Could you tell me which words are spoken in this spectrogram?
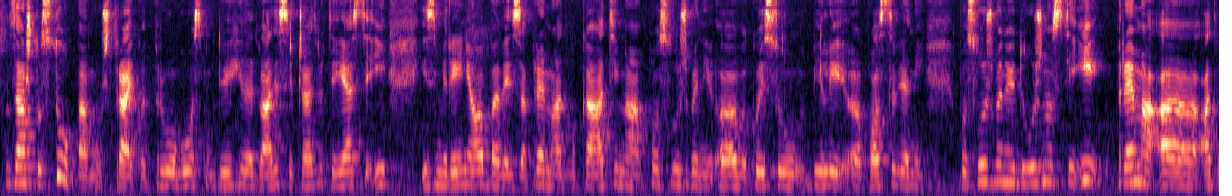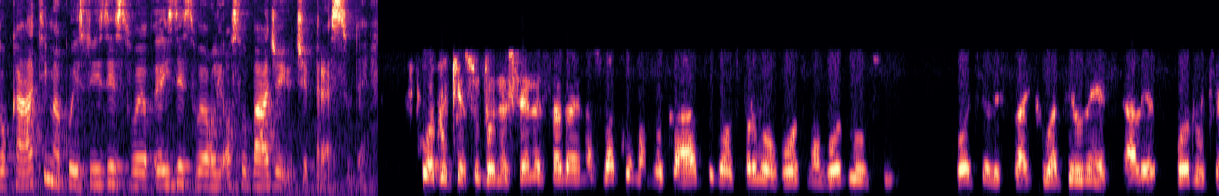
zašto stupamo u štrajk od 1.8.2024. jeste i izmirenje obaveza prema advokatima po službeni, e, koji su bili e, postavljeni po službenoj dužnosti i prema e, advokatima koji su izdjestvojali oslobađajuće presude. Odluke su donesene, sada je na svakom advokatu da od 1.8. odluči hoće li strajkovati ili neće, ali odluke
